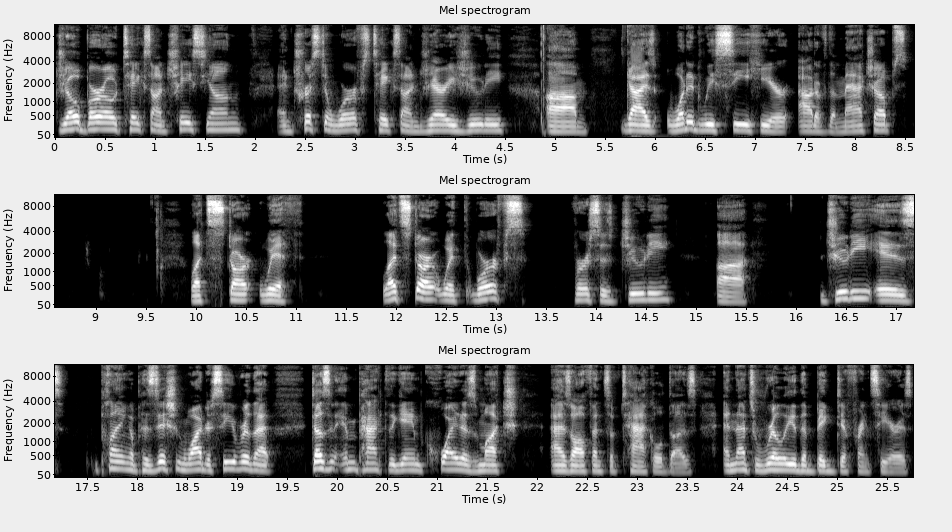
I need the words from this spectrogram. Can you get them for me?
Joe Burrow takes on Chase Young, and Tristan Wirfs takes on Jerry Jeudy. Um, guys, what did we see here out of the matchups? Let's start with let's start with Wirfs versus Jeudy. Uh, Jeudy is playing a position wide receiver that doesn't impact the game quite as much as offensive tackle does. And that's really the big difference here is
